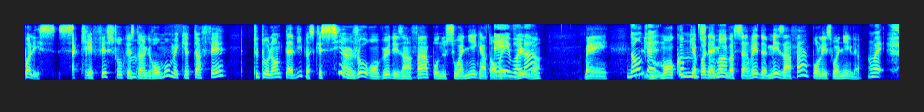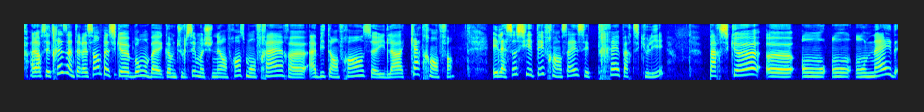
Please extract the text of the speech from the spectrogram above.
pas les sacrifices, je trouve que c'est un gros mot, mais que tu as fait tout au long de ta vie. Parce que si un jour on veut des enfants pour nous soigner quand on va être voilà. vieux, là, ben, Donc, euh, mon couple qui n'a hmm, pas d'amis, il va se servir de mes enfants pour les soigner, là. Ouais. Alors c'est très intéressant parce que bon, ben comme tu le sais, moi je suis née en France. Mon frère euh, habite en France. euh, Il a quatre enfants. Et la société française c'est très particulier parce que euh, on, on- on aide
